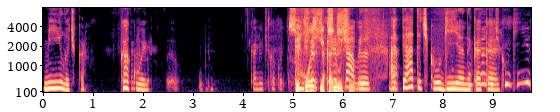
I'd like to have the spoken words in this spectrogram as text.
Милочка. Какой? Колючий какой-то. Сухой Шерша- и колючий. шершавый. Э, А Да. пяточка у гиены какая? Пяточка у гиен,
